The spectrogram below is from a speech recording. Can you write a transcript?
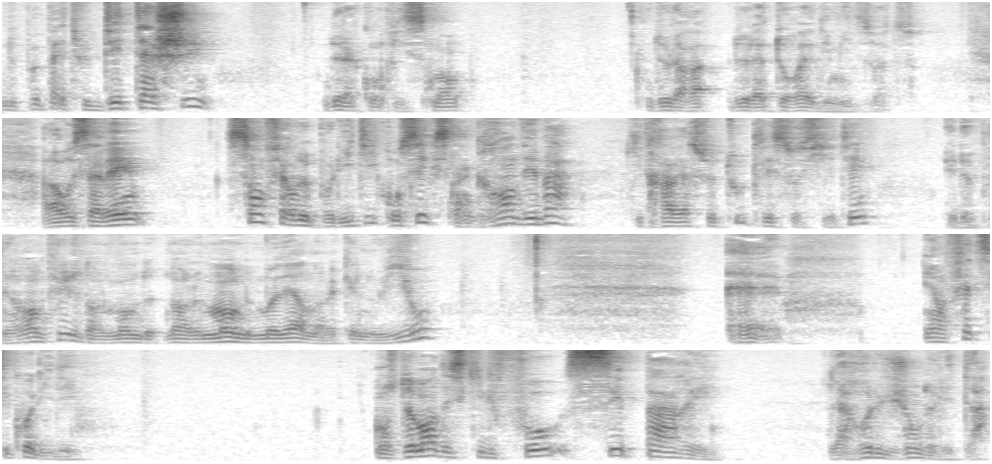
ne peut pas être détaché de l'accomplissement de la, de la Torah et des mitzvot. Alors vous savez, sans faire de politique, on sait que c'est un grand débat qui traverse toutes les sociétés, et de plus en plus dans le monde, dans le monde moderne dans lequel nous vivons. Euh, et en fait, c'est quoi l'idée? On se demande est-ce qu'il faut séparer la religion de l'État?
